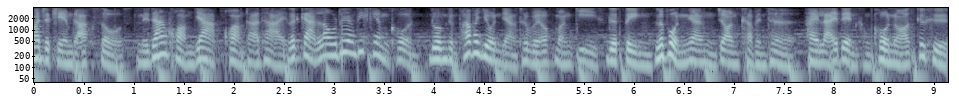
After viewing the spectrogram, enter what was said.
มาจากเกม Dark Souls ในด้านความยากความท้าทายและการเล่าเรื่องที่เข้มข้นรวมถึงภาพยนตร์อย่าง12 Monkeys The Thing และผลงานของจอห์นคาร์เพนเตอร์ไฮไลท์เด่นของโค n อสก็คือ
